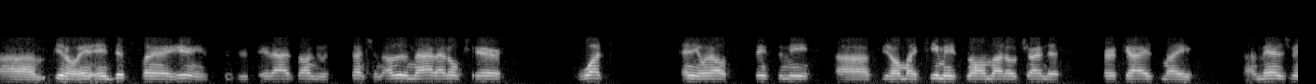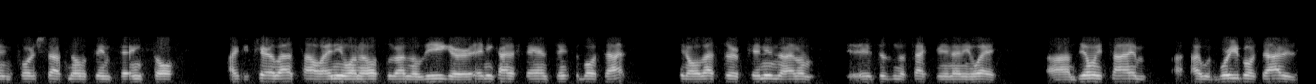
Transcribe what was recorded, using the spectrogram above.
um, you know, in, in disciplinary hearings, it, it adds on to a suspension. Other than that, I don't care what anyone else thinks of me. Uh, you know, my teammates know I'm not out trying to hurt guys. My uh, management and coach staff know the same thing. So I could care less how anyone else around the league or any kind of fan thinks about that. You know, that's their opinion. I don't. It doesn't affect me in any way. Um, the only time I would worry about that is,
